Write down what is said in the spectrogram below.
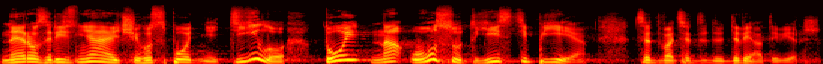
не розрізняючи Господнє тіло, той на осуд їсть і п'є. Це 29 вірш.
